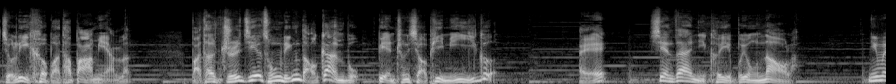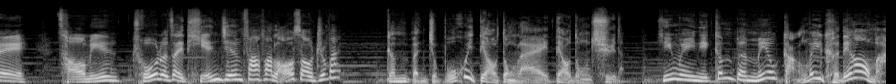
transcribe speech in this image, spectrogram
就立刻把他罢免了，把他直接从领导干部变成小屁民一个。哎，现在你可以不用闹了，因为草民除了在田间发发牢骚之外。根本就不会调动来调动去的，因为你根本没有岗位可调嘛。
